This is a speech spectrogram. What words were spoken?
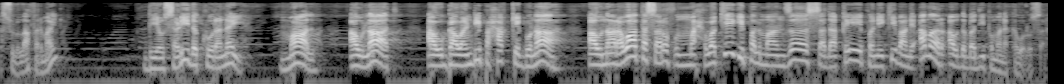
رسول الله فرمای د یو سړي د کورنۍ مال اولاد او ګاونډي په حق کې ګناه او ناروا تصرف محوه کیږي په لمانځه صدقې په نیکي باندې امر او د بدی په منع کولو سره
